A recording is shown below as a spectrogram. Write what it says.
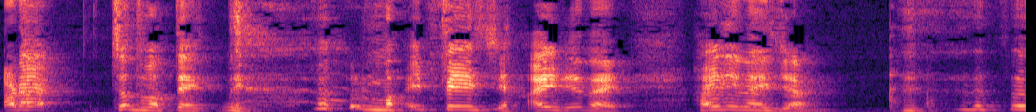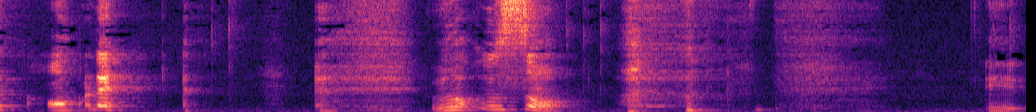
あれ？ちょっと待って マイページ入れない。入れないじゃん。あれ？うわ、嘘え、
